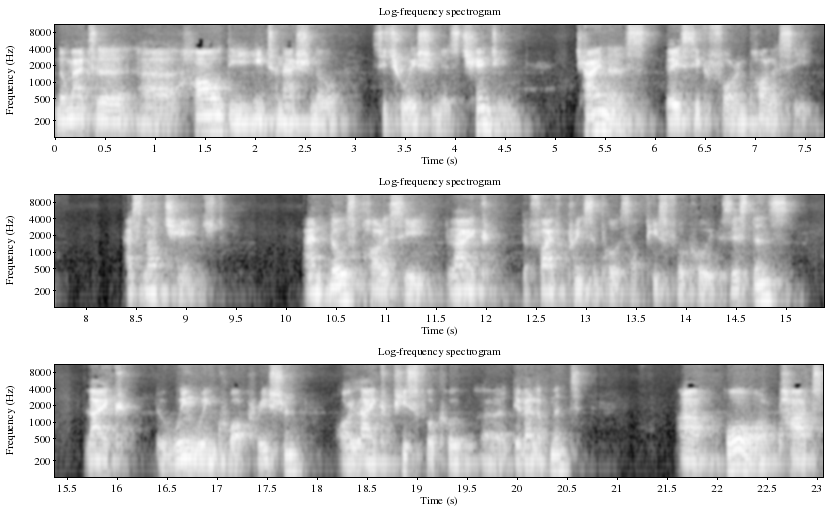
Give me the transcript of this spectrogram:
no matter uh, how the international situation is changing, China's basic foreign policy has not changed. And those policy, like the five principles of peaceful coexistence, like the win-win cooperation or like peaceful co- uh, development are all part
